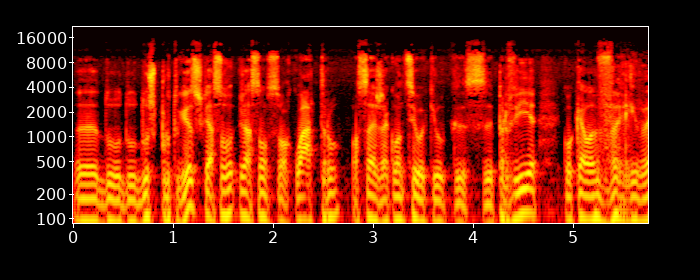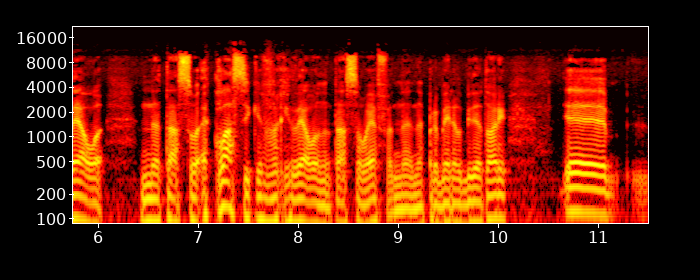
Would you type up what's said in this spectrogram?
uh, do, do, dos portugueses, que já são, já são só quatro, ou seja, aconteceu aquilo que se previa, com aquela varridela na taça, a clássica varridela na taça UEFA, na, na primeira eliminatória. Uh,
